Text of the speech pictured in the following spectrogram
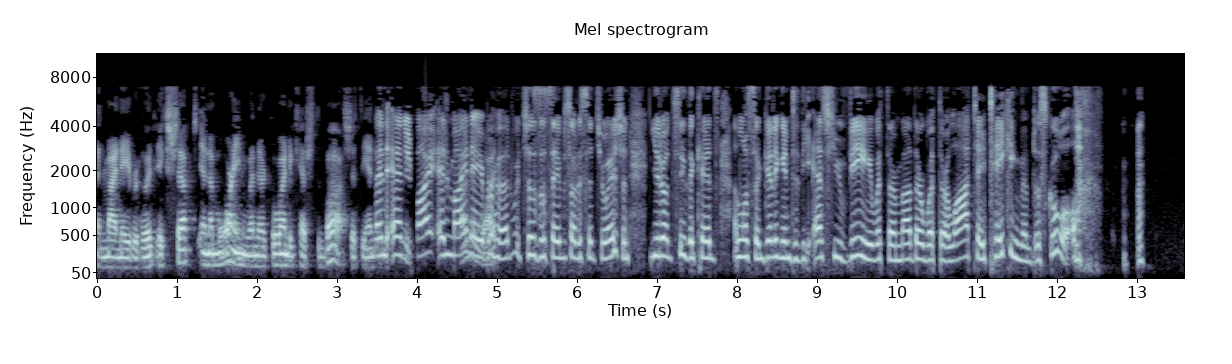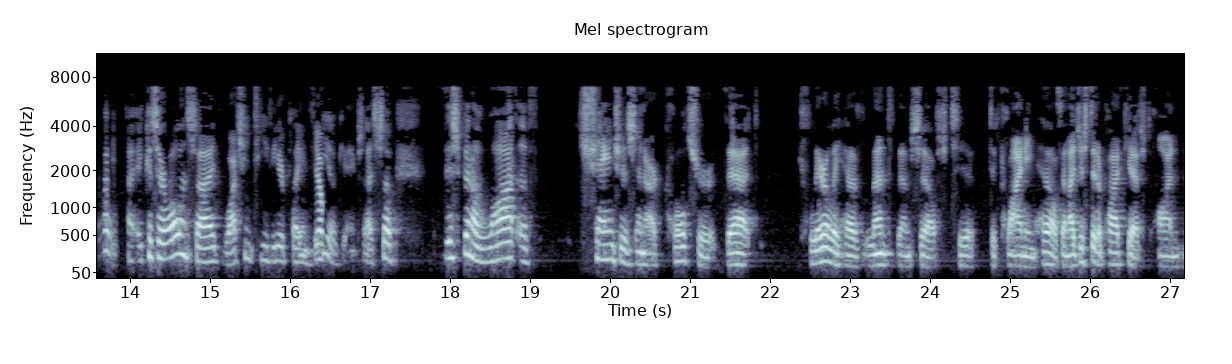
in my neighborhood except in the morning when they're going to catch the bus at the end of And the and day. in my in my Otherwise- neighborhood, which is the same sort of situation, you don't see the kids unless they're getting into the SUV with their mother with their latte taking them to school. Right, because they're all inside watching TV or playing Yep. video games. Uh, So there's been a lot of changes in our culture that clearly have lent themselves to declining health. And I just did a podcast on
